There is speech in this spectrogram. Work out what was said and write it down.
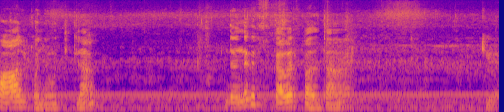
பால் கொஞ்சம் ஊற்றிக்கலாம் இது வந்து கவர் பால் தான். கீழே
